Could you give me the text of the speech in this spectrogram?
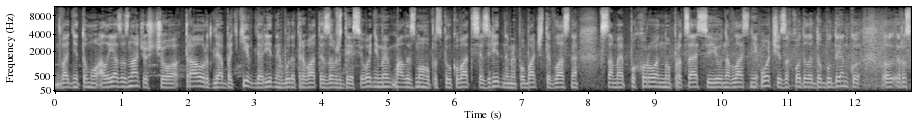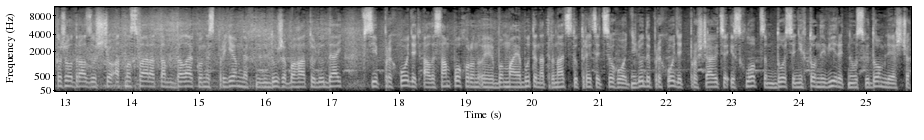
два дні тому. Але я зазначу, що траур для батьків, для рідних буде тривати завжди. Сьогодні ми мали змогу поспілкуватися з рідними, побачити власне саме похоронну процесію на власні очі. Заходили до будинку. Розкажу одразу, що атмосфера там далеко не з приємних. Дуже багато людей. Всі приходять, але сам похорон е, має бути на 13.30 сьогодні. Люди приходять, прощаються із хлопцем. Досі ніхто не вірить, не усвідомлює, що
